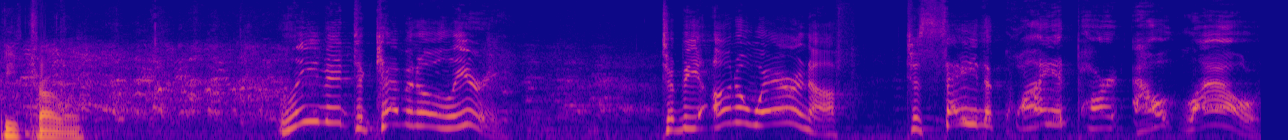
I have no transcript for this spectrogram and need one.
He's trolling. Leave it to Kevin O'Leary to be unaware enough to say the quiet part out loud.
